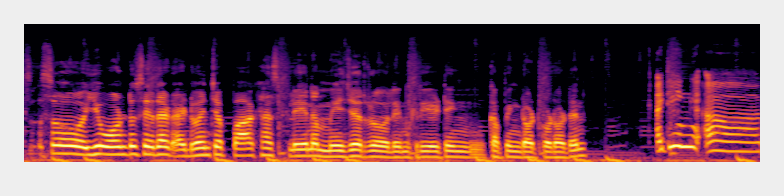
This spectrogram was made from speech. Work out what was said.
So, so you want to say that adventure park has played a major role in creating cupping.co.in I think uh,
